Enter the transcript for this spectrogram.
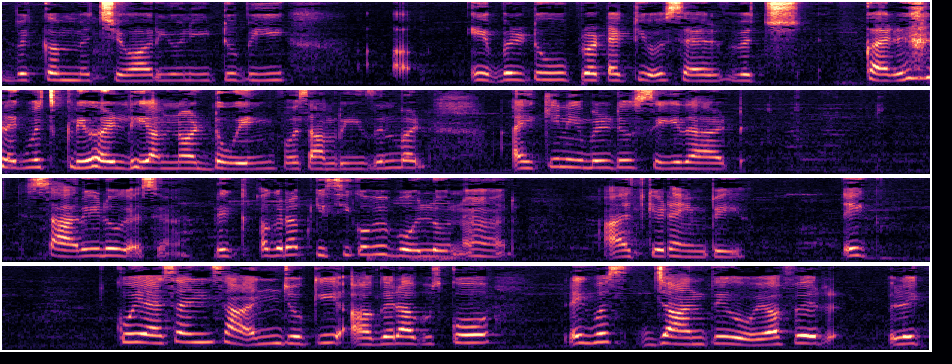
become mature you need to be able to protect yourself, which like, which clearly i'm not doing for some reason, but i can able to say that सारे लोग ऐसे हैं। लाइक अगर आप किसी को भी बोल लो ना यार, आज के टाइम पे लाइक कोई ऐसा इंसान जो कि अगर आप उसको लाइक बस जानते हो या फिर लाइक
